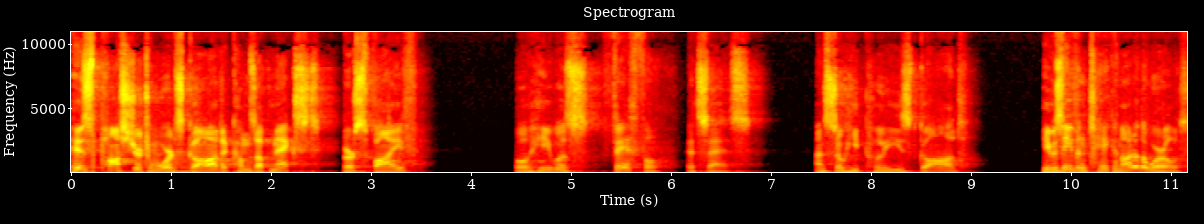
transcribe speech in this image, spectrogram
his posture towards God, it comes up next, verse 5. Well, he was faithful, it says. And so he pleased God. He was even taken out of the world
